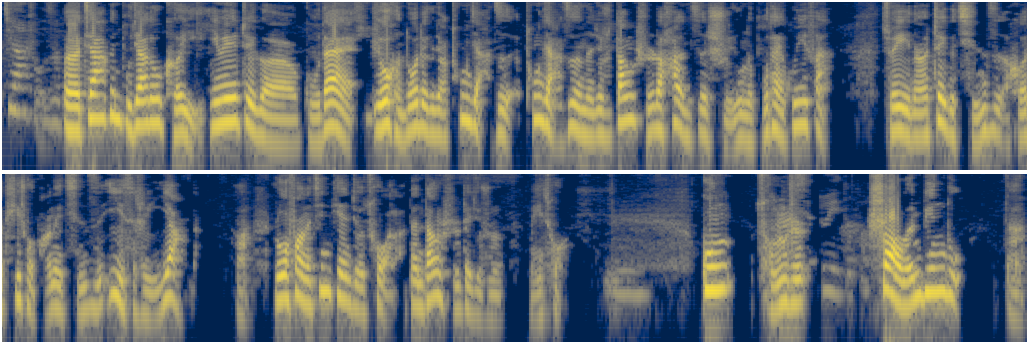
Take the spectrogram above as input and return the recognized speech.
加首字。呃，加跟不加都可以，因为这个古代有很多这个叫通假字，通假字呢就是当时的汉字使用的不太规范，所以呢这个秦字和提手旁那秦字意思是一样的啊。如果放在今天就错了，但当时这就是没错。嗯，公从之？少文兵渡啊。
